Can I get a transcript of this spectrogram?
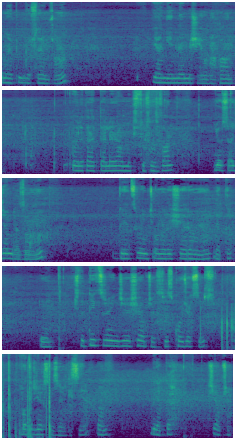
bunu yapayım gösteririm sonra. Yani yenilenmiş şey olan falan. Öyle karakterleri almak istiyorsanız falan göstereceğim birazdan onu. Death Range onlara işe yaramıyor. Bir dakika. Durun. İşte Death Range'e şey yapacaksınız, koyacaksınız. Batıracaksınız NPC'ye. Ben bir dakika şey yapacağım.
